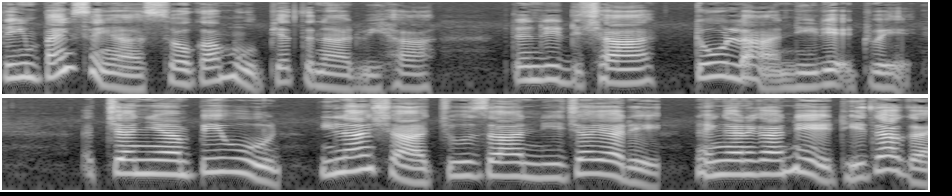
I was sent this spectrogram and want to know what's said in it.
လိမ်ပိုင်းဆိုင်ရာစော်ကားမှုပြဿနာတွေဟာတနေ့တခြားတိုးလာနေတဲ့အတွက်အကြံဉာဏ်ပေးဖို့နီလန်းရှာစူးစမ်းနေကြရတဲ့နိုင်ငံတကာနဲ့ဒေသခံ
